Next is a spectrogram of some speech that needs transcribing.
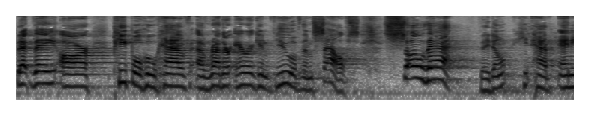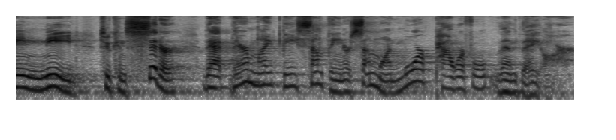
that they are people who have a rather arrogant view of themselves, so that they don't have any need to consider that there might be something or someone more powerful than they are.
